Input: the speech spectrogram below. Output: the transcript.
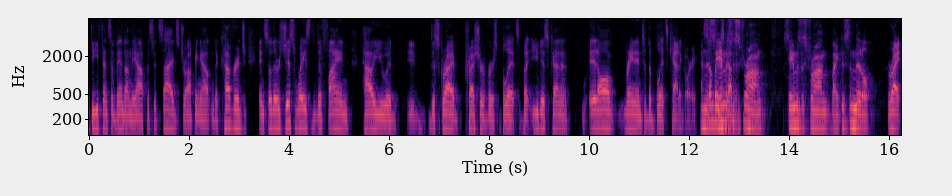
defensive end on the opposite side's dropping out into coverage. And so there's just ways to define how you would describe pressure versus blitz, but you just kind of it all ran into the blitz category. And the Somebody's Sam is coming. the strong, Sam is the strong, Mike is the middle, right,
